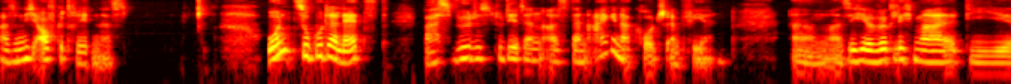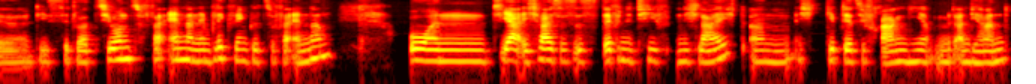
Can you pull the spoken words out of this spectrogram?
Also nicht aufgetreten ist. Und zu guter Letzt, was würdest du dir denn als dein eigener Coach empfehlen? Ähm, also hier wirklich mal die die Situation zu verändern, den Blickwinkel zu verändern. Und ja, ich weiß, es ist definitiv nicht leicht. Ähm, ich gebe dir jetzt die Fragen hier mit an die Hand.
